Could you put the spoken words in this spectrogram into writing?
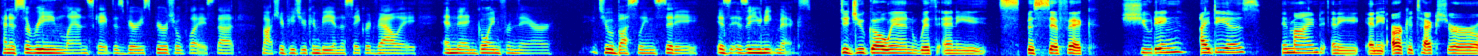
kind of serene landscape, this very spiritual place that Machu Picchu can be in the Sacred Valley, and then going from there to a bustling city is is a unique mix. Did you go in with any specific shooting ideas? In mind? Any any architecture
